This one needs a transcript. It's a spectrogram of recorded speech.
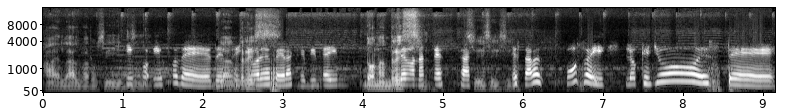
Ah, el Álvaro, sí. Hijo, hijo de, del señor Herrera que vive ahí. Don Andrés. De Don Andrés, Sí, sí, sí. Estaba, puso ahí, lo que yo este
